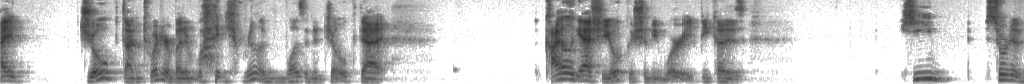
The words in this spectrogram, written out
I joked on Twitter, but it, it, really wasn't a joke that Kyle Higashioka should be worried because he sort of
